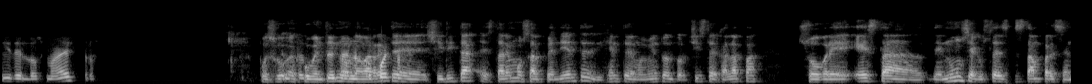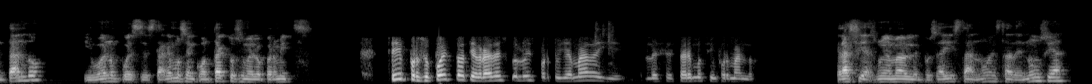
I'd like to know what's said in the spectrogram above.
y de los maestros. Pues Juventino Navarrete Chirita, estaremos al pendiente, dirigente del Movimiento Antorchista de Jalapa, sobre esta denuncia que ustedes están presentando y bueno, pues estaremos en contacto si me lo permites. Sí, por supuesto, te agradezco Luis por tu llamada y les estaremos informando. Gracias, muy amable. Pues ahí está, ¿no? Esta denuncia.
